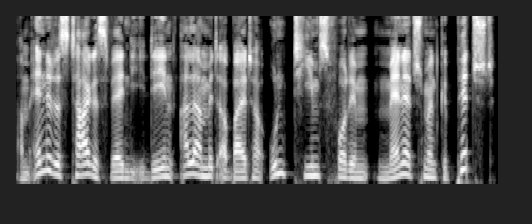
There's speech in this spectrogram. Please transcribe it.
Am Ende des Tages werden die Ideen aller Mitarbeiter und Teams vor dem Management gepitcht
